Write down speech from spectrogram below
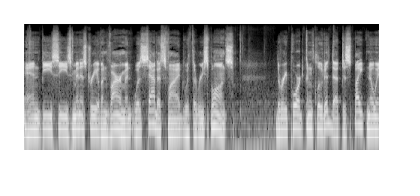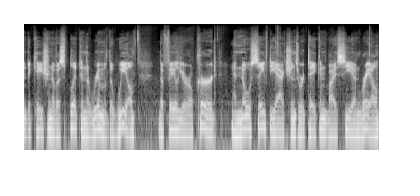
and BC's Ministry of Environment was satisfied with the response. The report concluded that despite no indication of a split in the rim of the wheel, the failure occurred and no safety actions were taken by CN Rail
